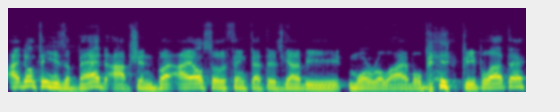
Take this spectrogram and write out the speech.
I don't think he's a bad option, but I also think that there's got to be more reliable people out there.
